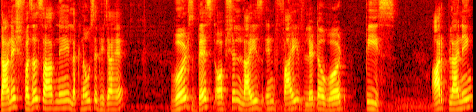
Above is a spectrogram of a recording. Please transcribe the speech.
دانش فضل صاحب نے لکھنؤ سے بھیجا ہے words best option lies in five letter word peace our planning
